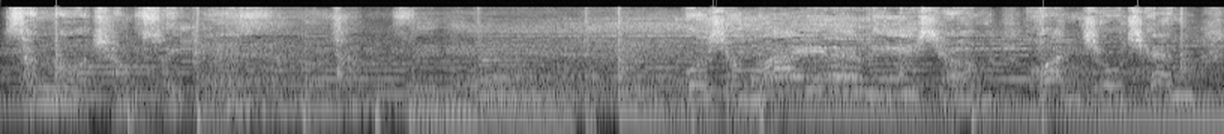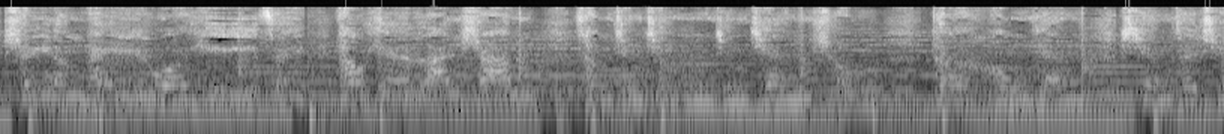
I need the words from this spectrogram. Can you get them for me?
散落成碎片。我想卖了理想。换酒钱，谁能陪我一醉到夜阑珊？曾经紧紧牵手的红颜，现在却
